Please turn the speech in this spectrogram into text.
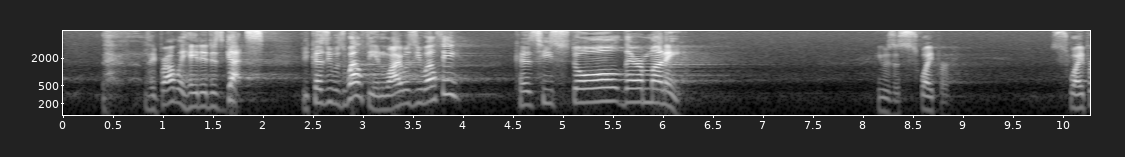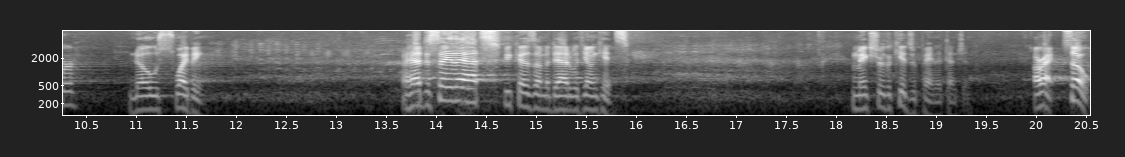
they probably hated his guts because he was wealthy. And why was he wealthy? Because he stole their money. He was a swiper. Swiper, no swiping. I had to say that because I'm a dad with young kids. Make sure the kids are paying attention. All right, so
